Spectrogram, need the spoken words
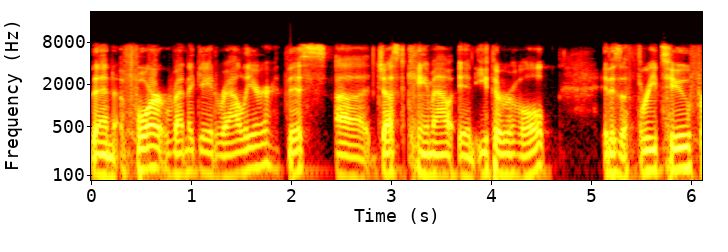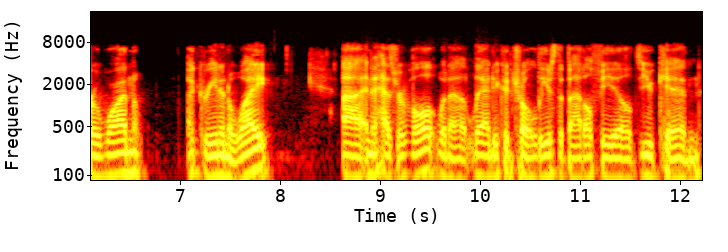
Then four Renegade Rallier. This uh, just came out in Aether Revolt. It is a 3 2 for one, a green and a white. Uh, and it has Revolt. When a land you control leaves the battlefield, you can,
